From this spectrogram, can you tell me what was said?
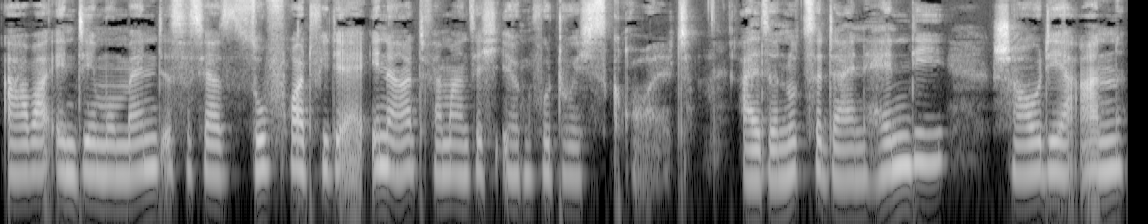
Aber in dem Moment ist es ja sofort wieder erinnert, wenn man sich irgendwo durchscrollt. Also nutze dein Handy, schau dir an,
